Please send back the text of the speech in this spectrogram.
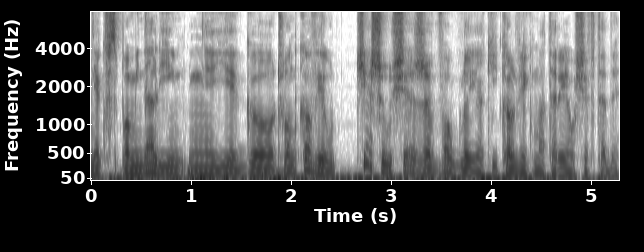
jak wspominali jego członkowie, cieszył się, że w ogóle jakikolwiek materiał się wtedy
